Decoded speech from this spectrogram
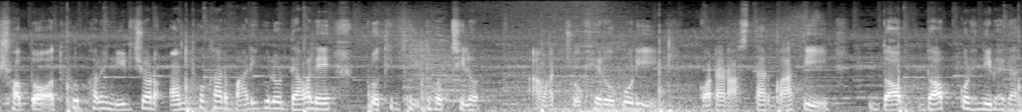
শব্দ অদ্ভুতভাবে নির্জর অন্ধকার বাড়িগুলোর দেওয়ালে প্রতিধ্বনিত হচ্ছিল। আমার চোখের ওপরই কটা রাস্তার বাতি দপ দপ করে নিভে গেল।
